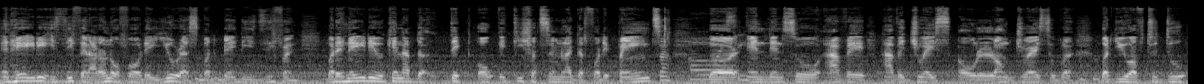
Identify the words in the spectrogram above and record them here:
in Haiti is different. I don't know for the US, but maybe it's different. But in Haiti you cannot take oh, a t-shirt same like that for the paint. Oh, I but and then so have a have a dress or long dress, but, but you have to do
